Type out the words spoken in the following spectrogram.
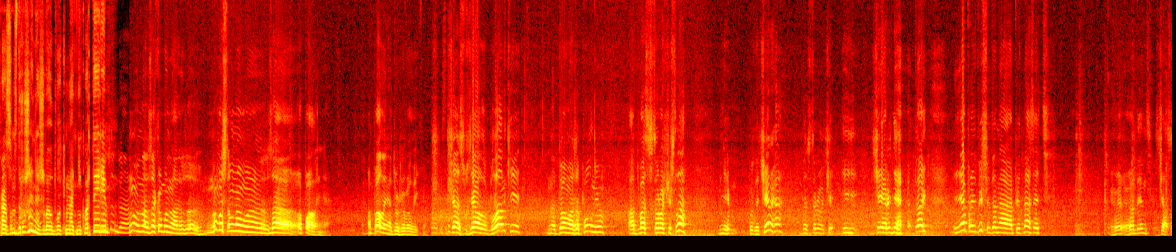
Разом з дружиною живе у двокімнатній квартирі. Ну, за комунальну, за, ну, в основному е, за опалення. Опалення дуже велике. Зараз взяв бланки, на дома заповню, а 22 числа мені буде черга 22 чер- і червня. Так? І я прийду сюди на 15 годин часу.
